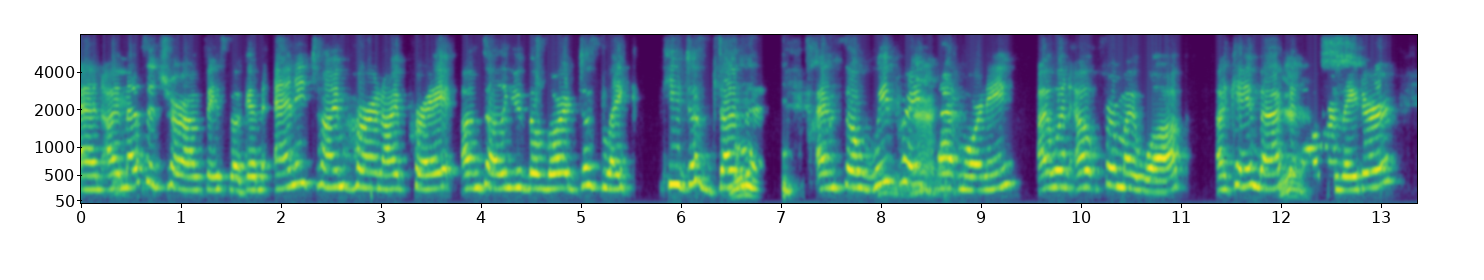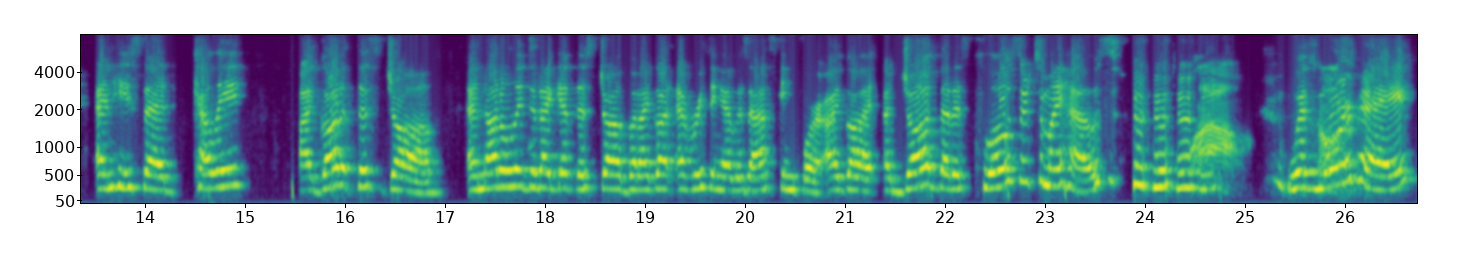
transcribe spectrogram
And I messaged her on Facebook. And anytime her and I pray, I'm telling you, the Lord just like he just does it. And so we prayed that morning I went out for my walk. I came back yes. an hour later and he said, Kellie, I got this job. And not only did I get this job, but I got everything I was asking for. I got a job that is closer to my house wow. with more pay.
